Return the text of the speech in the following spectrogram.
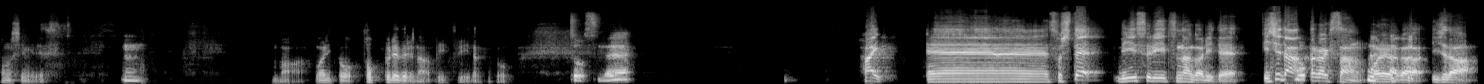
楽しみです。うん。まあ、割とトップレベルな B3 だけど。そうですね。はい。えー、そして B3 つながりで、石田隆樹さん、我らが石田、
